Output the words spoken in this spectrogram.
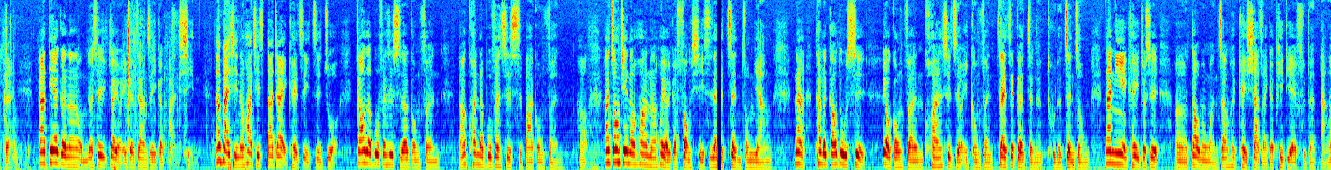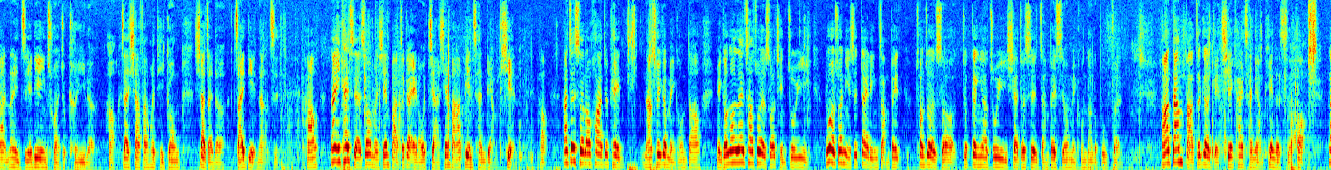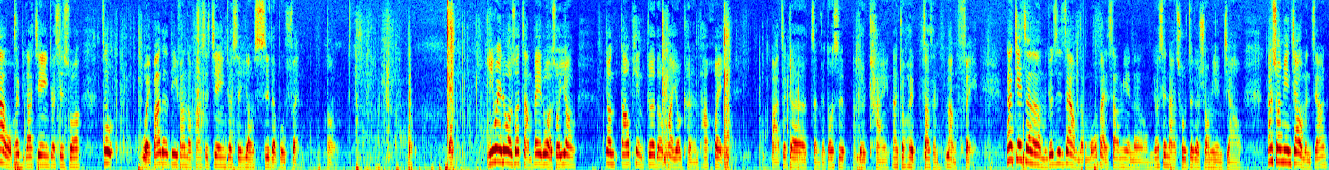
对。那第二个呢，我们就是要有一个这样子一个版型。那版型的话，其实大家也可以自己制作，高的部分是十二公分，然后宽的部分是十八公分。好，那中间的话呢，会有一个缝隙是在正中央，那它的高度是六公分，宽是只有一公分，在这个整个图的正中。那你也可以就是呃，到我们网站会可以下载一个 PDF 的档案，那你直接列印出来就可以了。好，在下方会提供下载的载点这样子。好，那一开始的时候，我们先把这个 L 夹先把它变成两片。好，那这时候的话就可以拿出一个美工刀。美工刀在操作的时候，请注意，如果说你是带领长辈创作的时候，就更要注意一下，就是长辈使用美工刀的部分。然后当把这个给切开成两片的时候，那我会比较建议就是说，这尾巴的地方的话，是建议就是用湿的部分，哦。因为如果说长辈如果说用用刀片割的话，有可能它会把这个整个都是割开，那就会造成浪费。那接着呢，我们就是在我们的模板上面呢，我们就是拿出这个双面胶。那双面胶我们只要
